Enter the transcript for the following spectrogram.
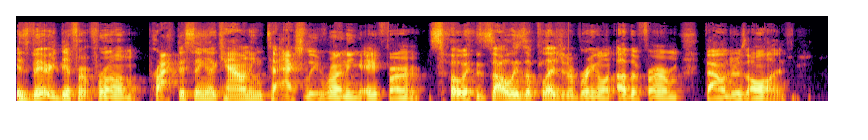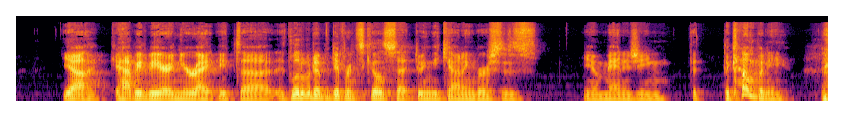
it's very different from practicing accounting to actually running a firm. So it's always a pleasure to bring on other firm founders on. Yeah, happy to be here. And you're right; it's, uh, it's a little bit of a different skill set doing the accounting versus you know managing the, the company.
